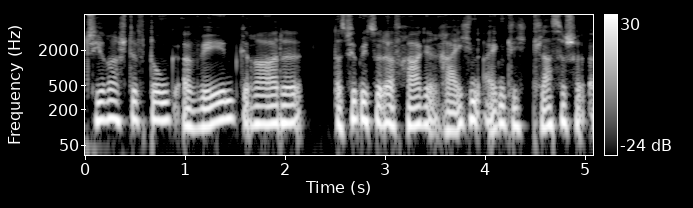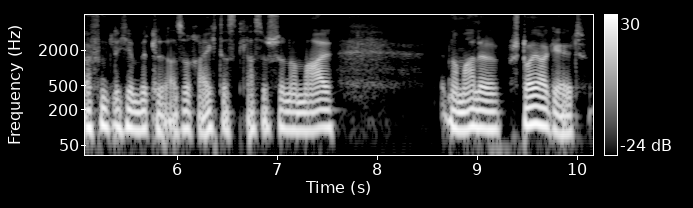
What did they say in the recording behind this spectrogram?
Tschira Stiftung erwähnt gerade. Das führt mich zu der Frage, reichen eigentlich klassische öffentliche Mittel? Also reicht das klassische normal normale Steuergeld,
